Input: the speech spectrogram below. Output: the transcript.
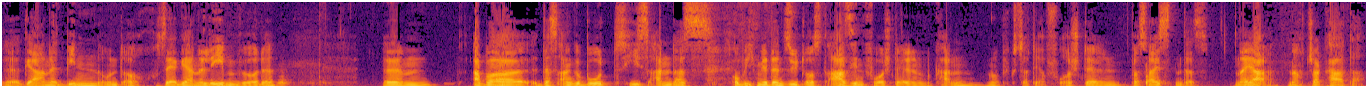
äh, gerne bin und auch sehr gerne leben würde. Ähm, aber das Angebot hieß anders, ob ich mir denn Südostasien vorstellen kann. Und habe ich gesagt, ja, vorstellen, was heißt denn das? Naja, nach Jakarta.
